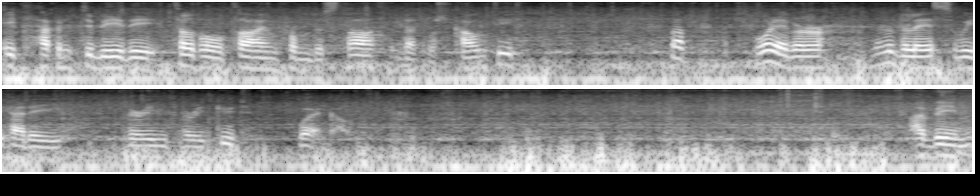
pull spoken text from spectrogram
it happened to be the total time from the start that was counted, but whatever, nevertheless we had a very very good workout. I've been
